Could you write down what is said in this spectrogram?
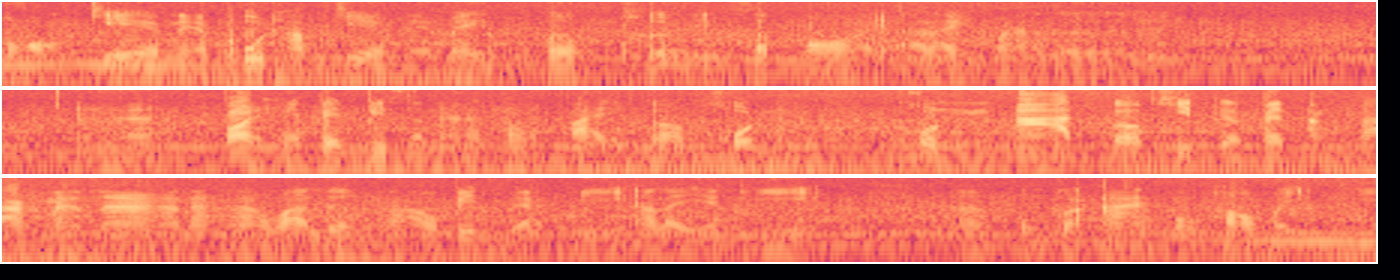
ของเกมเนี่ยผู้ทำเกมเนี่ยไม่เปิดเผยสปอยอะไรมาเลยนะฮะปล่อยให้เป็นปริศนาต่อไปก็คนคนอาร์ตก็คิดกันไปต่างๆ นานานะฮะว่าเรื่องราวเป็นแบบนี้อะไรอย่างนี้อ่าผมก็อ่านของเขามาอีกที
